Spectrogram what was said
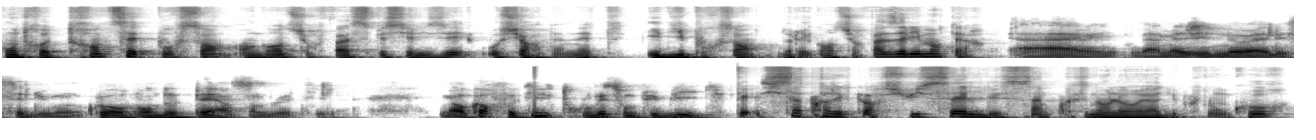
contre 37% en grande surface spécialisée ou sur Internet et 10% dans les grandes surfaces alimentaires. Ah oui, la magie de Noël et celle du Goncourt vont de pair, semble-t-il. Mais encore faut-il trouver son public. Si sa trajectoire suit celle des cinq précédents lauréats du prix Goncourt,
